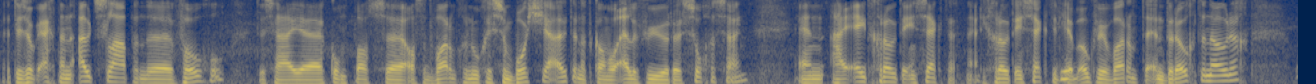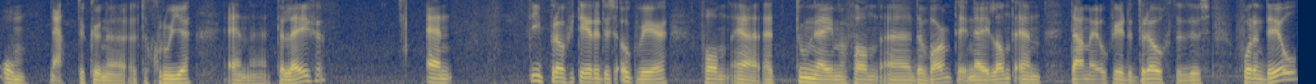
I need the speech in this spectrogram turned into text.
Het is ook echt een uitslapende vogel. Dus hij uh, komt pas als het warm genoeg is zijn bosje uit. En dat kan wel 11 uur s ochtends zijn. En hij eet grote insecten. Nou, die grote insecten die hebben ook weer warmte en droogte nodig om nou, te kunnen te groeien en uh, te leven. En die profiteren dus ook weer van ja, het toenemen van uh, de warmte in Nederland en daarmee ook weer de droogte. Dus voor een deel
